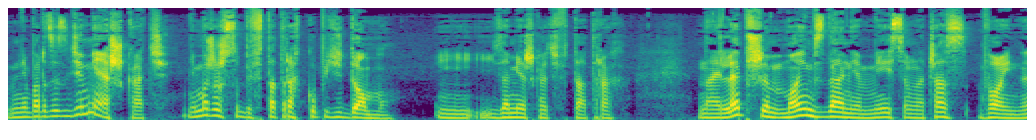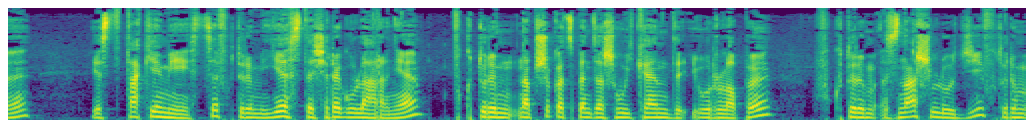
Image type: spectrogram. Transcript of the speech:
Nie bardzo jest gdzie mieszkać. Nie możesz sobie w Tatrach kupić domu i, i zamieszkać w Tatrach. Najlepszym, moim zdaniem, miejscem na czas wojny jest takie miejsce, w którym jesteś regularnie, w którym na przykład spędzasz weekendy i urlopy, w którym znasz ludzi, w którym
